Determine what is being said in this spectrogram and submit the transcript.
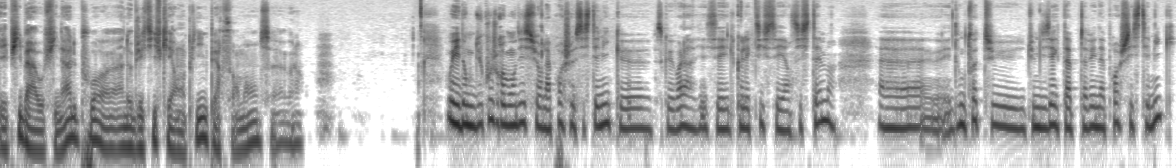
et puis, bah, au final, pour euh, un objectif qui est rempli, une performance, euh, voilà. Oui, donc du coup, je rebondis sur l'approche systémique, euh, parce que voilà, c'est le collectif, c'est un système. et donc toi, tu, me disais que tu avais une approche systémique.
